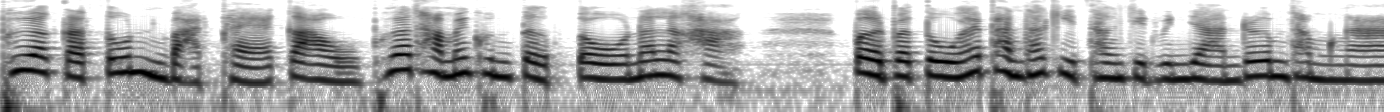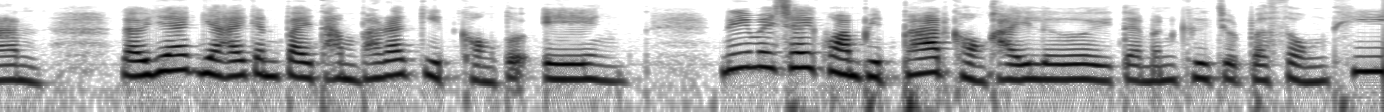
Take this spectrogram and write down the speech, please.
เพื่อกระตุ้นบาดแผลเก่า เพื่อทำให้คุณเติบโตนั่นแหละค่ะ เปิดประตูให้พันธกิจทางจิตวิญญาณเริ่มทำงาน แล้วแยกย้ายกันไปทำภารกิจของตัวเอง นี่ไม่ใช่ความผิดพลาดของใครเลย แต่มันคือจุดประสงค์ที่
